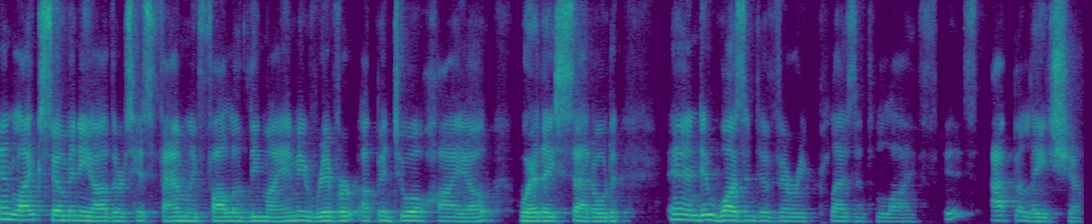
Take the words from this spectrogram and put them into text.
And like so many others, his family followed the Miami River up into Ohio, where they settled. And it wasn't a very pleasant life. It's Appalachia.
